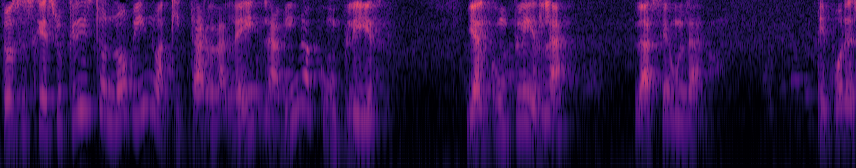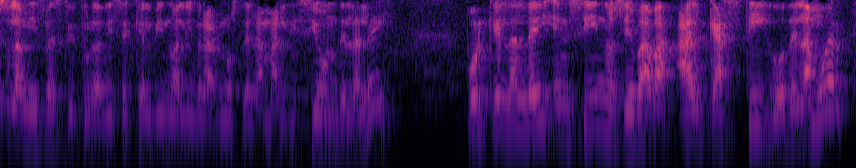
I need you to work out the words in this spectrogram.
Entonces Jesucristo no vino a quitar la ley, la vino a cumplir y al cumplirla la hace a un lado. Y por eso la misma escritura dice que Él vino a librarnos de la maldición de la ley. Porque la ley en sí nos llevaba al castigo de la muerte.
